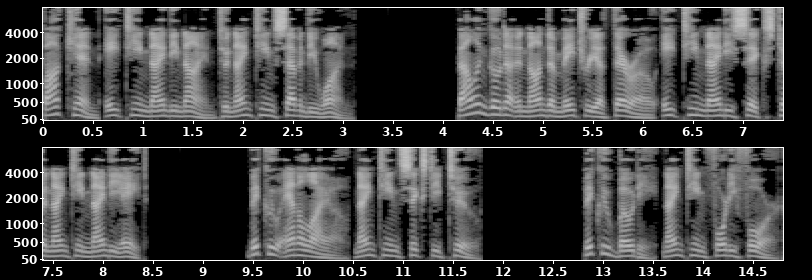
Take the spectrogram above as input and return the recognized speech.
Ba Kin (1899–1971), Balangoda Ananda Maitreya Thero (1896–1998), Bhikkhu Analayo (1962), Bhikkhu Bodhi (1944),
